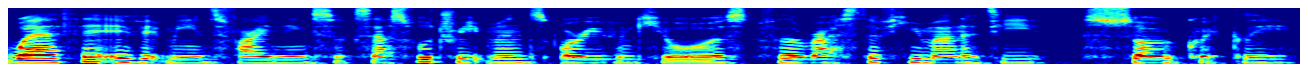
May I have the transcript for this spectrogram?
Worth it if it means finding successful treatments or even cures for the rest of humanity so quickly.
